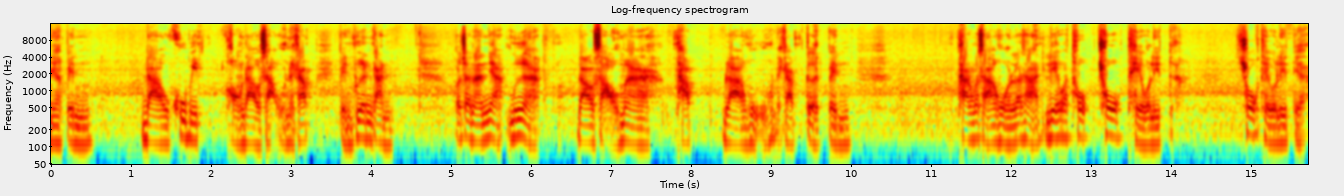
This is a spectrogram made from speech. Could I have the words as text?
เนี่ยเป็นดาวคู่มิตรของดาวเสาร์นะครับ เป็นเพื่อนกัน เพราะฉะนั้นเนี่ยเมื่อดาวเสาร์มาทับราหูนะครับ เกิดเป็นทางภาษาโหราศาสตร์เรียกว่าโชคโชคเทวฤทธิ์โชคเทวฤทธิ์เนี่ย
